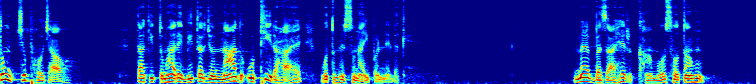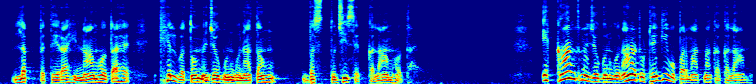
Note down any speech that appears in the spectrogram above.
तुम चुप हो जाओ, ताकि तुम्हारे भीतर जो नाद उठ ही रहा है, वो तुम्हें सुनाई पड़ने लगे। मैं बजाहिर खामोश होता हूँ लब पे तेरा ही नाम होता है खिलवतों में जो गुनगुनाता हूँ, बस तुझी से कलाम होता है। एकांत एक में जो गुनगुनाहट उठेगी, वो परमात्मा का कलाम है।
